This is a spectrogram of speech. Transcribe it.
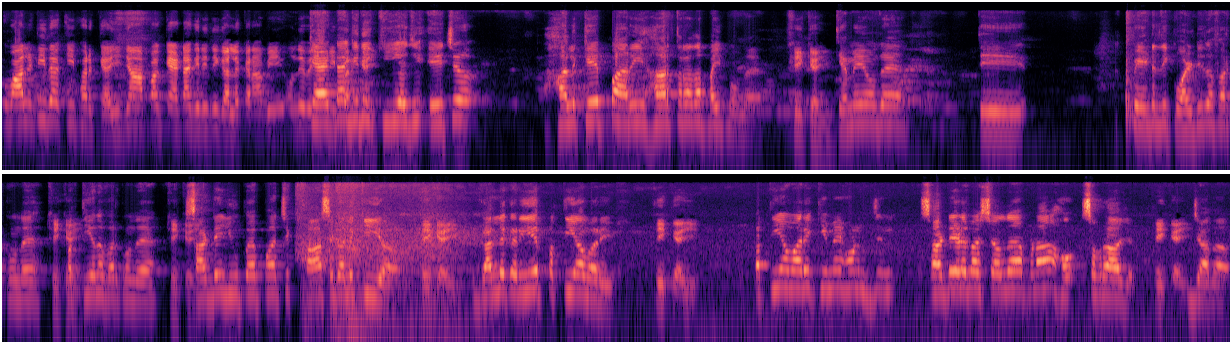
ਕੁਆਲਿਟੀ ਦਾ ਕੀ ਫ਼ਰਕ ਹੈ ਜੀ? ਜਾਂ ਆਪਾਂ ਕੈਟਾਗਰੀ ਦੀ ਗੱਲ ਕਰਾਂ ਵੀ ਉਹਦੇ ਵਿੱਚ ਕੀ ਫ਼ਰਕ ਹੈ ਕੈਟਾਗਰੀ ਕੀ ਹੈ ਜੀ? ਇਹ 'ਚ ਹਲਕੇ ਭਾਰੀ ਹਰ ਤਰ੍ਹਾਂ ਦਾ ਪਾਈਪ ਆਉਂਦਾ ਹੈ। ਠੀਕ ਹੈ ਜੀ। ਕਿਵੇਂ ਆਉਂਦਾ ਹੈ ਤੇ ਪੇਂਟ ਦੀ ਕੁਆਲਿਟੀ ਦਾ ਫ਼ਰਕ ਹੁੰਦਾ ਹੈ। ਪੱਤੀਆਂ ਦਾ ਫ਼ਰਕ ਹੁੰਦਾ ਹੈ। ਸਾਡੇ ਯੂਪੈਪਾ 'ਚ ਖਾਸ ਗੱਲ ਕੀ ਆ? ਠੀਕ ਹੈ ਜੀ। ਗੱਲ ਕਰੀਏ ਪੱਤੀਆਂ ਬਾਰੇ। ਠੀਕ ਹੈ ਜੀ। ਪੱਤੀਆਂ ਬਾਰੇ ਕਿਵੇਂ ਹੁਣ ਸਾਡੇ ਵਾਲੇ ਪਾਸ ਚੱਲਦਾ ਆਪਣਾ ਸਵਰਾਜ ਠੀਕ ਹੈ ਜੀ। ਜ਼ਿਆਦਾ।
